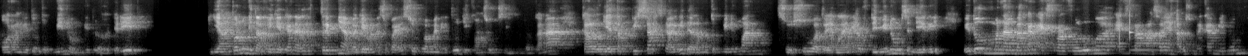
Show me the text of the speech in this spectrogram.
orang itu untuk minum gitu loh jadi yang perlu kita pikirkan adalah triknya bagaimana supaya suplemen itu dikonsumsi. Karena kalau dia terpisah sekali lagi dalam bentuk minuman susu atau yang lainnya harus diminum sendiri itu menambahkan ekstra volume ekstra massa yang harus mereka minum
